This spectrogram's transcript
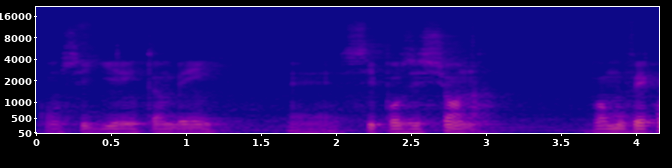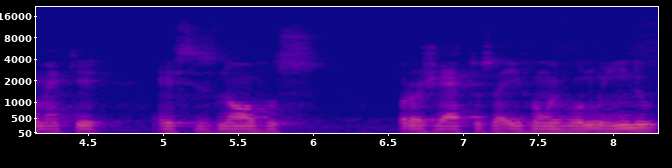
conseguirem também é, se posicionar. Vamos ver como é que esses novos projetos aí vão evoluindo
